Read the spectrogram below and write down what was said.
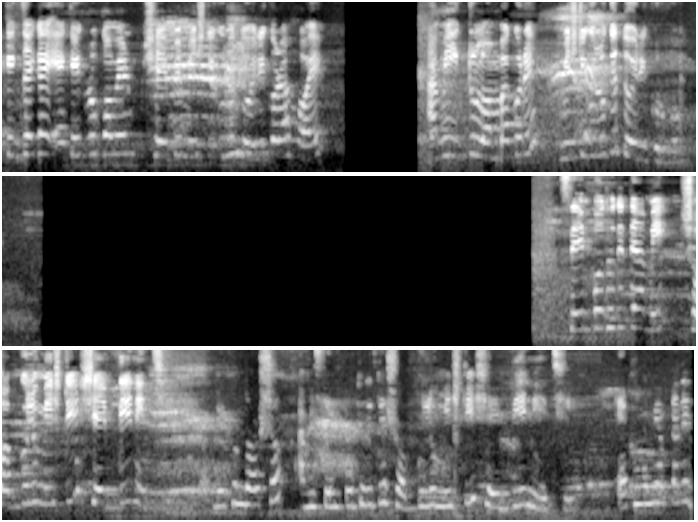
এক এক জায়গায় এক এক রকমের শেপে মিষ্টিগুলো তৈরি করা হয়। আমি একটু লম্বা করে মিষ্টিগুলোকে তৈরি করব। সেম পদ্ধতিতে আমি সবগুলো মিষ্টি শেপ দিয়ে নিচ্ছি। দেখুন দর্শক, আমি সেম পদ্ধতিতে সবগুলো মিষ্টি শেপ দিয়ে নিয়েছি। এখন আমি আপনাদের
